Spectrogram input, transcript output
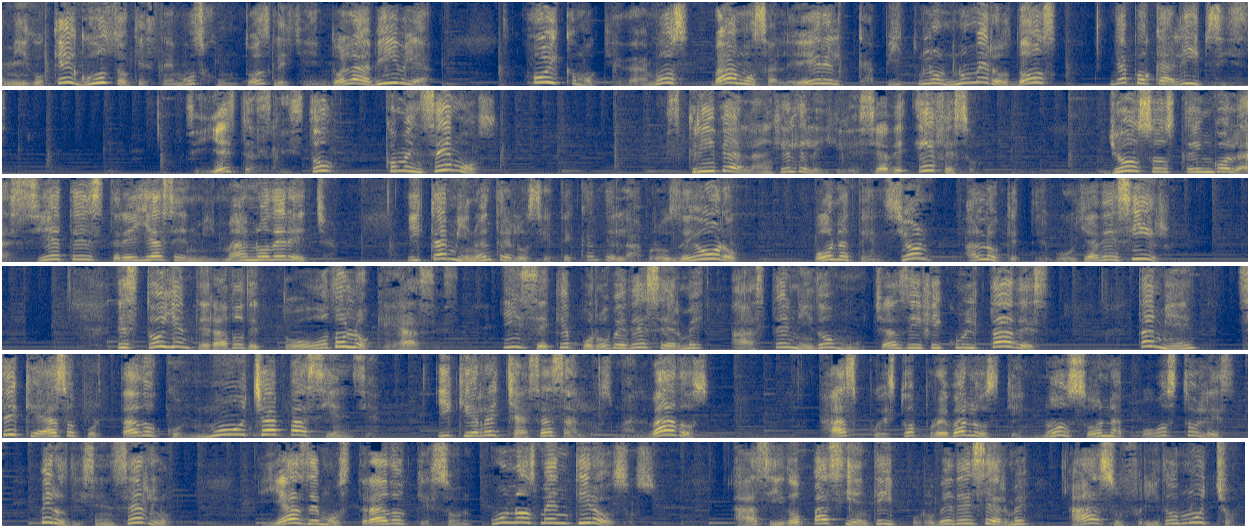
amigo, qué gusto que estemos juntos leyendo la Biblia. Hoy, como quedamos, vamos a leer el capítulo número 2 de Apocalipsis. Si estás listo, comencemos. Escribe al ángel de la iglesia de Éfeso. Yo sostengo las siete estrellas en mi mano derecha y camino entre los siete candelabros de oro. Pon atención a lo que te voy a decir. Estoy enterado de todo lo que haces y sé que por obedecerme has tenido muchas dificultades. También sé que has soportado con mucha paciencia y que rechazas a los malvados. Has puesto a prueba a los que no son apóstoles, pero dicen serlo y has demostrado que son unos mentirosos. Has sido paciente y por obedecerme has sufrido mucho.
